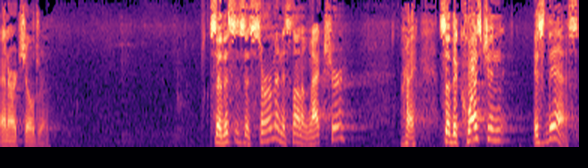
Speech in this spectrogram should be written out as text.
and our children. So this is a sermon, it's not a lecture, right? So the question is this,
